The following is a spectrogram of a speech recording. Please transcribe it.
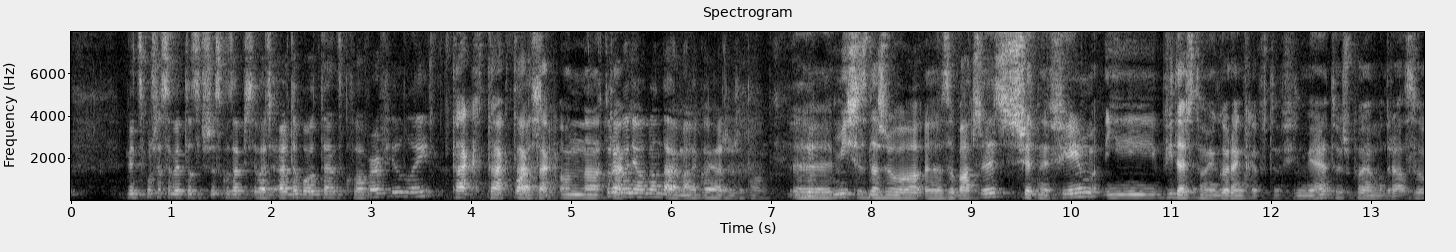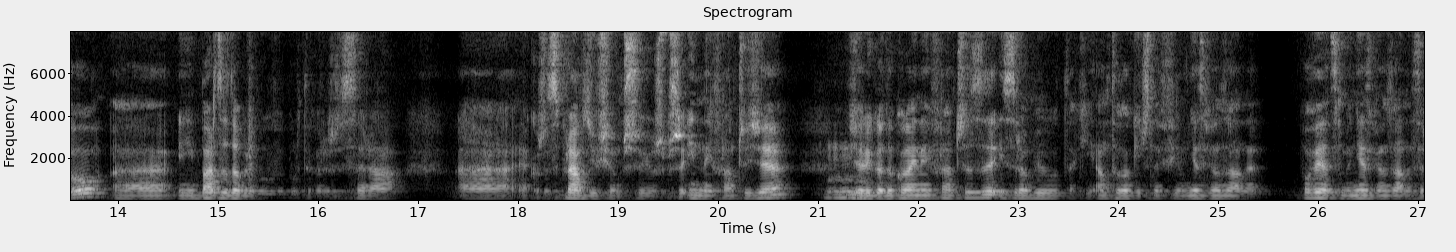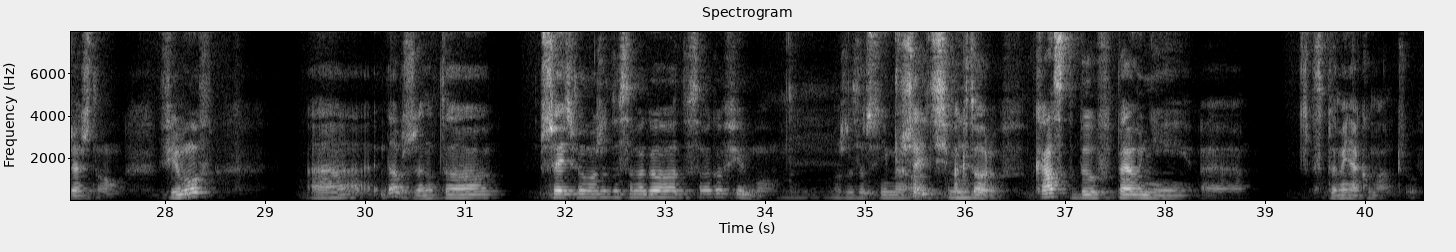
więc muszę sobie to wszystko zapisywać. Ale to było ten Cloverfield Lane, Tak, tak, tak, Właśnie. tak. On na, którego tak. nie oglądałem, ale kojarzę, że to on. E, mi się zdarzyło e, zobaczyć. Świetny film i widać tą jego rękę w tym filmie, to już powiem od razu. E, I bardzo dobry był wybór tego reżysera, jako że sprawdził się przy, już przy innej franczyzie. Mhm. Wzięli go do kolejnej franczyzy i zrobił taki antologiczny film, niezwiązany, powiedzmy, niezwiązany z resztą filmów. Dobrze, no to przejdźmy może do samego, do samego filmu. Może zacznijmy Przejdźmy. od aktorów. Cast był w pełni e, z plemienia Komanczów.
